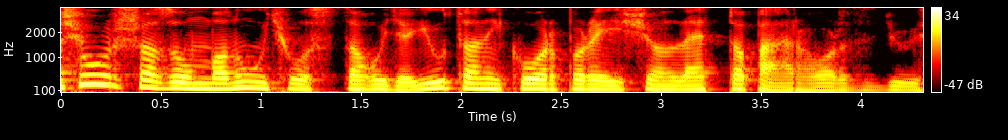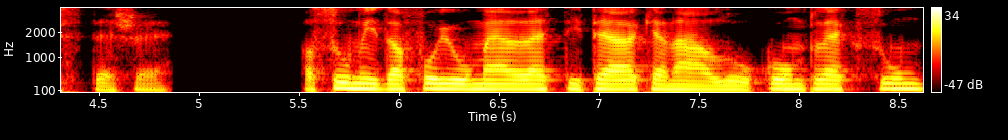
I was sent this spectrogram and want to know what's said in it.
sors azonban úgy hozta, hogy a Yutani Corporation lett a párharc győztese. A Sumida folyó melletti telken álló komplexum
